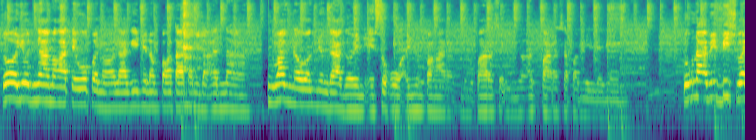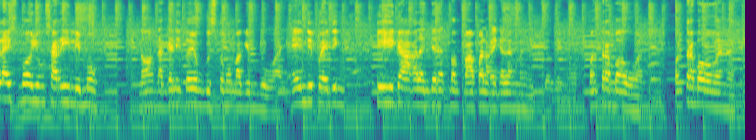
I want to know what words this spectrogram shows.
So, yun nga mga tiupa, no? Lagi nyo lang pakatatandaan na huwag na huwag nyo gagawin is sukuan yung pangarap nyo para sa inyo at para sa pamilya nyo. Kung nabi-visualize mo yung sarili mo, no, na ganito yung gusto mo maging buhay, eh hindi pwedeng hihiga ka lang dyan at magpapalaki ka lang ng itlog. Eh, no? Pagtrabahuhan. Pagtrabahuhan natin.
